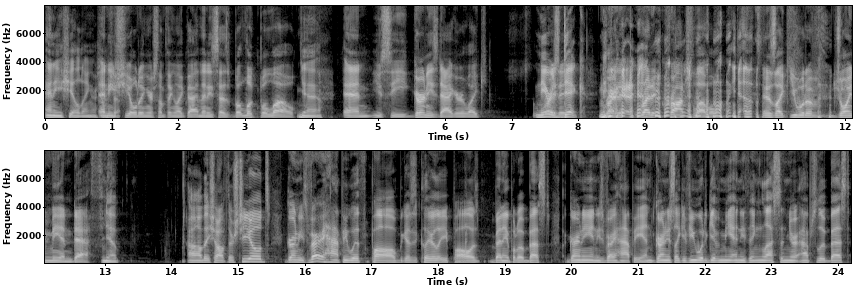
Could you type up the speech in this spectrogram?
any shielding or something. any shielding or something like that. And then he says, "But look below," yeah, and you see Gurney's dagger like near right his at- dick. right at, right at crotch level. Yes. It was like you would have joined me in death. Yep. Uh, they shut off their shields. Gurney's very happy with Paul because clearly Paul has been able to best Gurney, and he's very happy. And Gurney's like, if you would have given me anything less than your absolute best,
